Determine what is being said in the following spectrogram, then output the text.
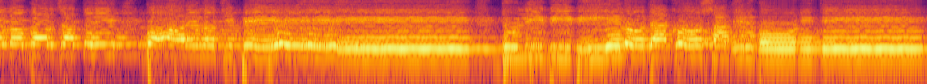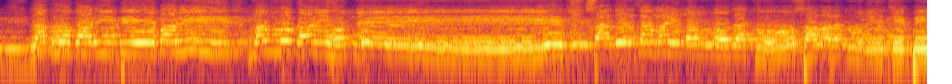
এলো বরযাত্রী, বর এলো জিপে। দুলি বিবি এলো, দেখো সাদের বনিতে লাগল গাড়ি, বিয়ে বাড়ি, নামলো গাড়ি হতে। সাদের জামাই নামলো দেখো, সালার করে চেপে।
